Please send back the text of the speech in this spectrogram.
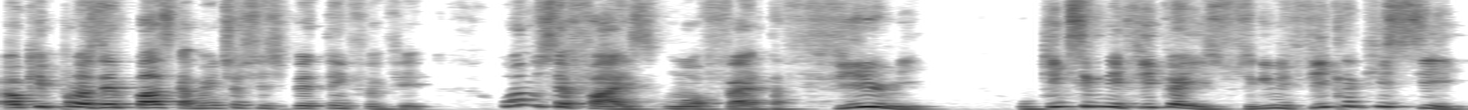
é o que, por exemplo, basicamente a XP tem feito. Quando você faz uma oferta firme, o que, que significa isso? Significa que se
